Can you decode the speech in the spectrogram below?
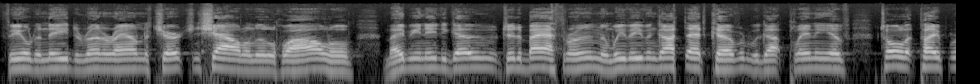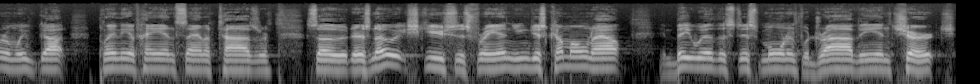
feel the need to run around the church and shout a little while, or maybe you need to go to the bathroom, and we've even got that covered. We've got plenty of toilet paper, and we've got plenty of hand sanitizer. So there's no excuses, friend. You can just come on out and be with us this morning for Drive In Church.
